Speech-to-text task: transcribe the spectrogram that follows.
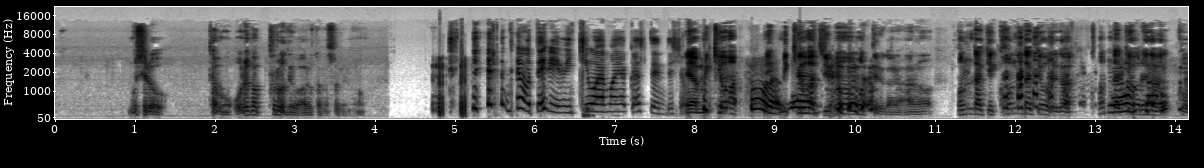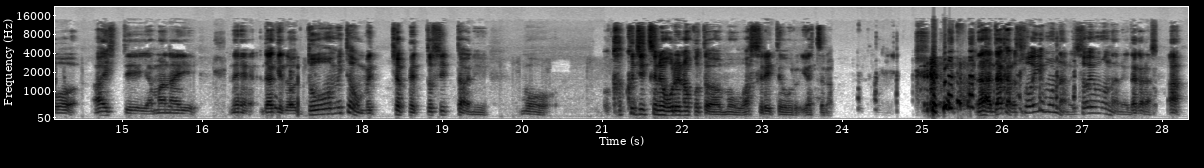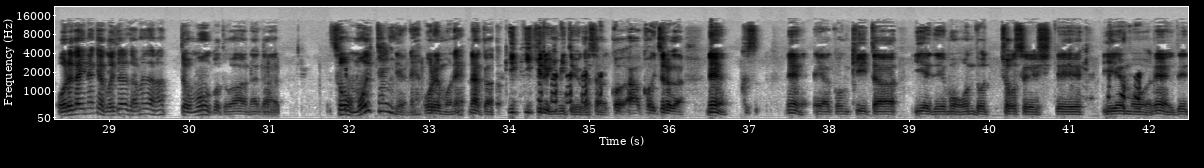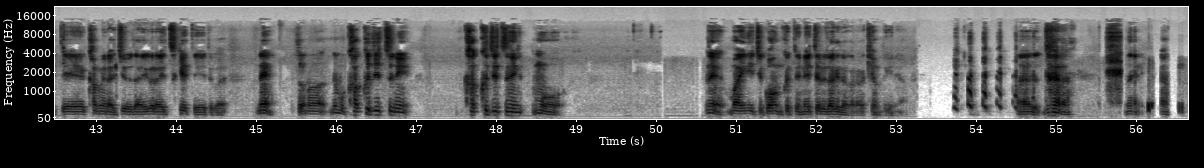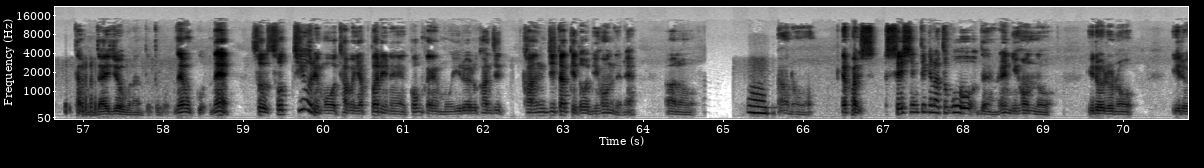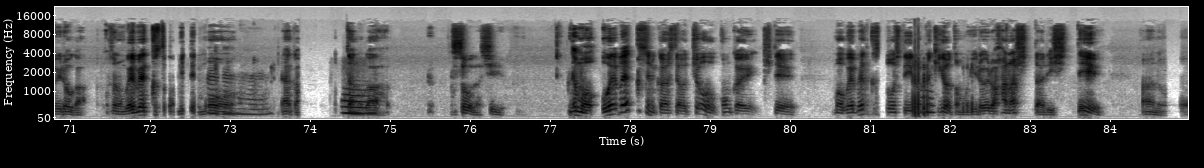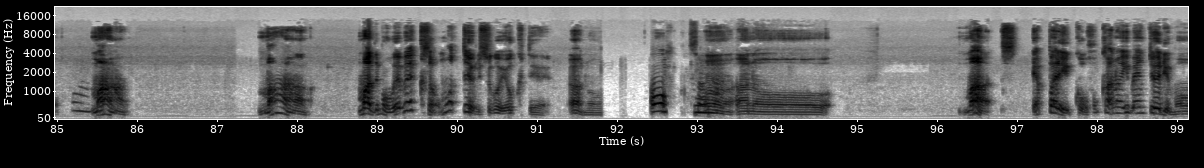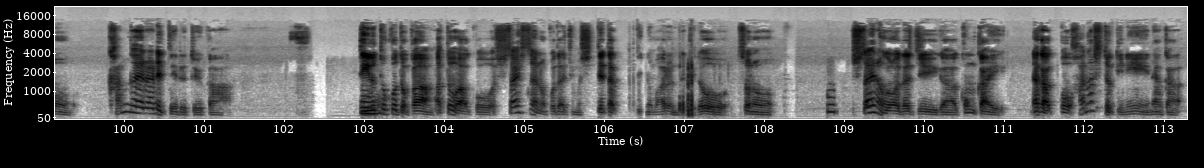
むしろ、多分俺がプロではあるから、それの。でもテリーミキを甘やかしてんでしょ。いや、ミキは、そうだよね。ミキは自分を持ってるから、あの、こんだけ、こんだけ俺が、こんだけ俺が、こう、愛してやまない、ね、だけど、どう見てもめっちゃペットシッターに、もう、確実に俺のことはもう忘れておるやつら。だだからそういうもんなのよ。そういうもんなのよ。だから、あ、俺がいなきゃこいつはダメだなって思うことは、なんか、そう思いたいんだよね。俺もね。なんか、生きる意味というかさ、こあこいつらがね、ね、エアコン効いた家でもう温度調整して、家もね、出て、カメラ10台ぐらいつけてとか、ね、その、でも確実に、確実にもう、ね、毎日ご飯食って寝てるだけだから、基本的には。あだから、ね、あ多分大丈夫なんだと思う。でもね、そそっちよりも多分やっぱりね、今回もいろいろ感じ感じたけど、日本でね、あの、うん。あの、やっぱり精神的なところだよね、日本のいろいろの、いろいろが。その WebX とか見ても、うんなんか、思ったのが、そうだし、でも WebX に関しては超今回来て、まあ、WebX 通していろんな企業ともいろいろ話したりして、あの、まあ、まあ、まあでも WebX は思ったよりすごい良くて、あの、うう、ん、あのーまあ、やっぱりこう他のイベントよりも考えられてるというか、っていうとことか、あとはこう主催者の子たちも知ってたっていうのもあるんだけど、その主催の子たちが今回、なんかこう話すときに、なんか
